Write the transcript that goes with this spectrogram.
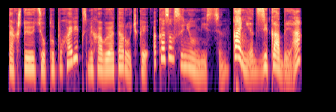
так что ее теплый пуховик с меховой оторочкой оказался неуместен. «Конец декабря,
